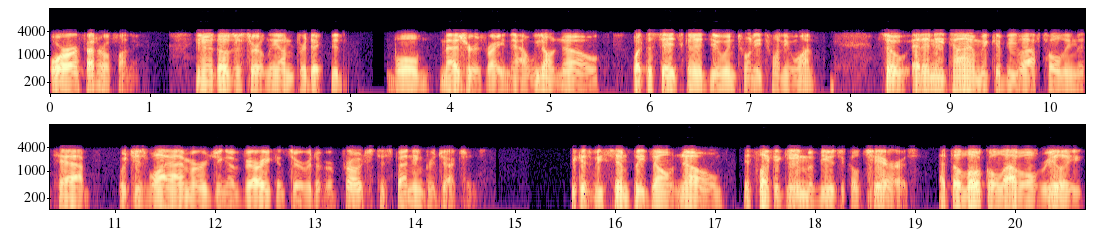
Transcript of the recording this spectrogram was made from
or our federal funding. You know, those are certainly unpredicted measures right now. We don't know what the state's going to do in 2021. So at any time, we could be left holding the tab, which is why I'm urging a very conservative approach to spending projections because we simply don't know. It's like a game of musical chairs. At the local level, really,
